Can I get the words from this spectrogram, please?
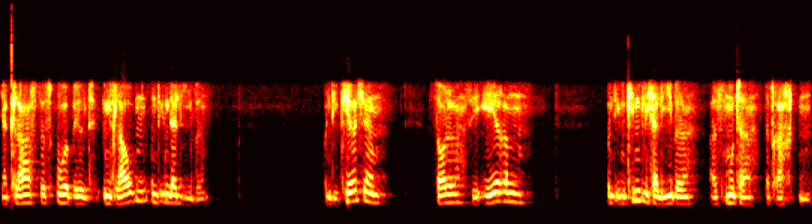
ihr klarstes Urbild im Glauben und in der Liebe. Und die Kirche soll sie ehren und in kindlicher Liebe als Mutter betrachten.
